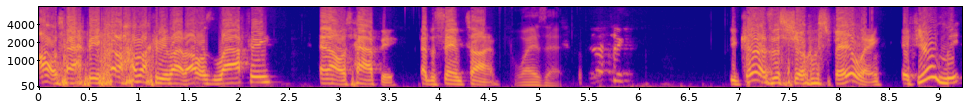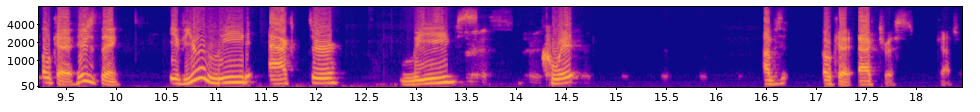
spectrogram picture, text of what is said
I was happy. I'm not gonna be lying. I was laughing and I was happy at the same time Why is that? Because this show was failing. If you're le- okay, here's the thing: if your lead actor leaves, Chris, Chris. quit. I'm okay. Actress, gotcha.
